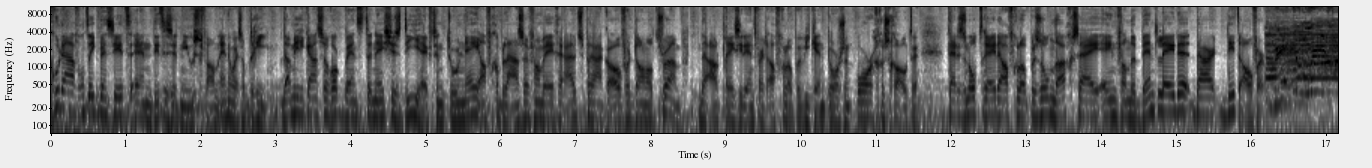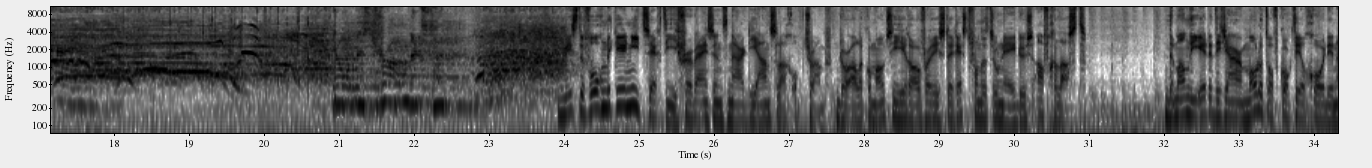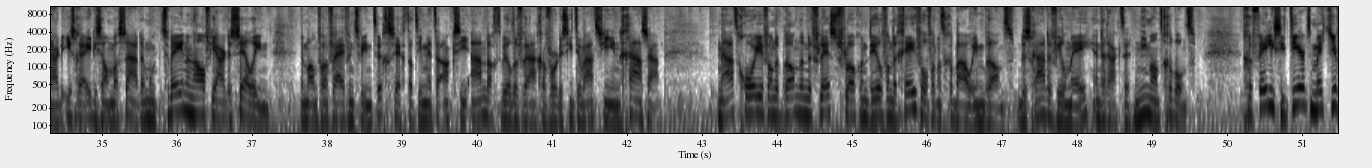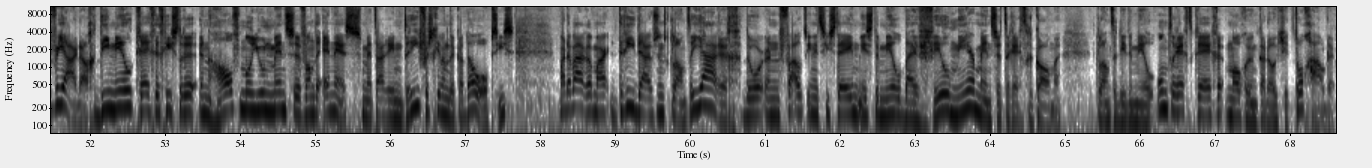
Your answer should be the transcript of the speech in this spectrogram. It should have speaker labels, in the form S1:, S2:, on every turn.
S1: Goedenavond, ik ben Sid en dit is het nieuws van NOS op 3. De Amerikaanse rockband Tenacious D heeft een tournee afgeblazen vanwege uitspraken over Donald Trump. De oud-president werd afgelopen weekend door zijn oor geschoten. Tijdens een optreden afgelopen zondag zei een van de bandleden daar dit over. Don't miss Trump next time. Mis de volgende keer niet, zegt hij, verwijzend naar die aanslag op Trump. Door alle commotie hierover is de rest van de tournee dus afgelast. De man die eerder dit jaar een molotovcocktail gooide naar de Israëlische ambassade moet 2,5 jaar de cel in. De man van 25 zegt dat hij met de actie aandacht wilde vragen voor de situatie in Gaza. Na het gooien van de brandende fles vloog een deel van de gevel van het gebouw in brand. De schade viel mee en er raakte niemand gewond. Gefeliciteerd met je verjaardag. Die mail kregen gisteren een half miljoen mensen van de NS... met daarin drie verschillende cadeauopties. Maar er waren maar 3000 klanten jarig. Door een fout in het systeem is de mail bij veel meer mensen terechtgekomen. Klanten die de mail onterecht kregen, mogen hun cadeautje toch houden.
